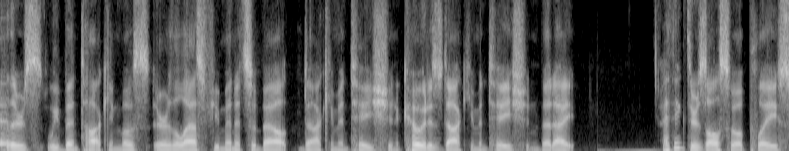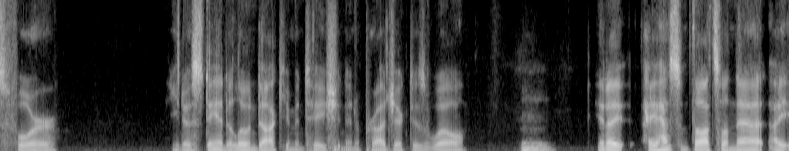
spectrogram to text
Yeah, there's we've been talking most or the last few minutes about documentation. Code is documentation, but I I think there's also a place for you know standalone documentation in a project as well. Mm-hmm. And I, I have some thoughts on that. I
